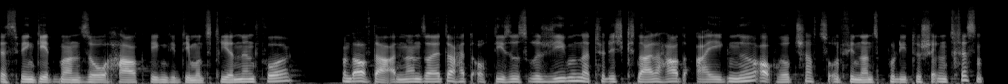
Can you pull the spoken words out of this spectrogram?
Deswegen geht man so hart gegen die Demonstrierenden vor. Und auf der anderen Seite hat auch dieses Regime natürlich knallhart eigene, auch wirtschafts- und finanzpolitische Interessen.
